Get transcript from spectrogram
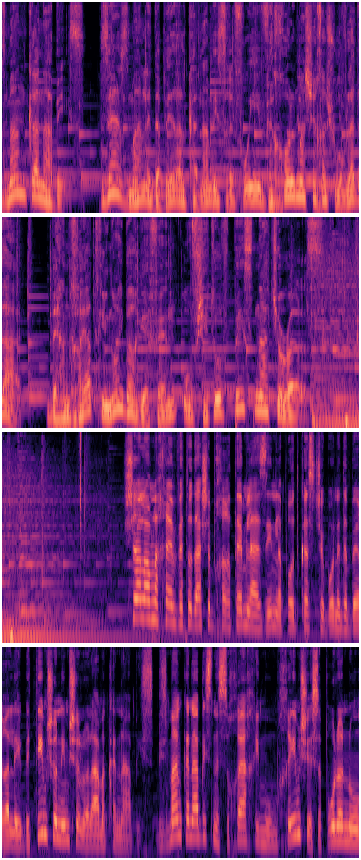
זמן קנאביס. זה הזמן לדבר על קנאביס רפואי וכל מה שחשוב לדעת. בהנחיית לינוי בר גפן ובשיתוף פיס נאצ'רלס. שלום לכם ותודה שבחרתם להאזין לפודקאסט שבו נדבר על היבטים שונים של עולם הקנאביס. בזמן קנאביס נשוחח עם מומחים שיספרו לנו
